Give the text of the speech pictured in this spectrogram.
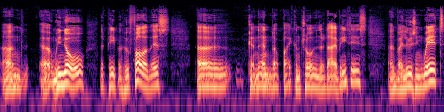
And uh, we know that people who follow this uh, can end up by controlling their diabetes and by losing weight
